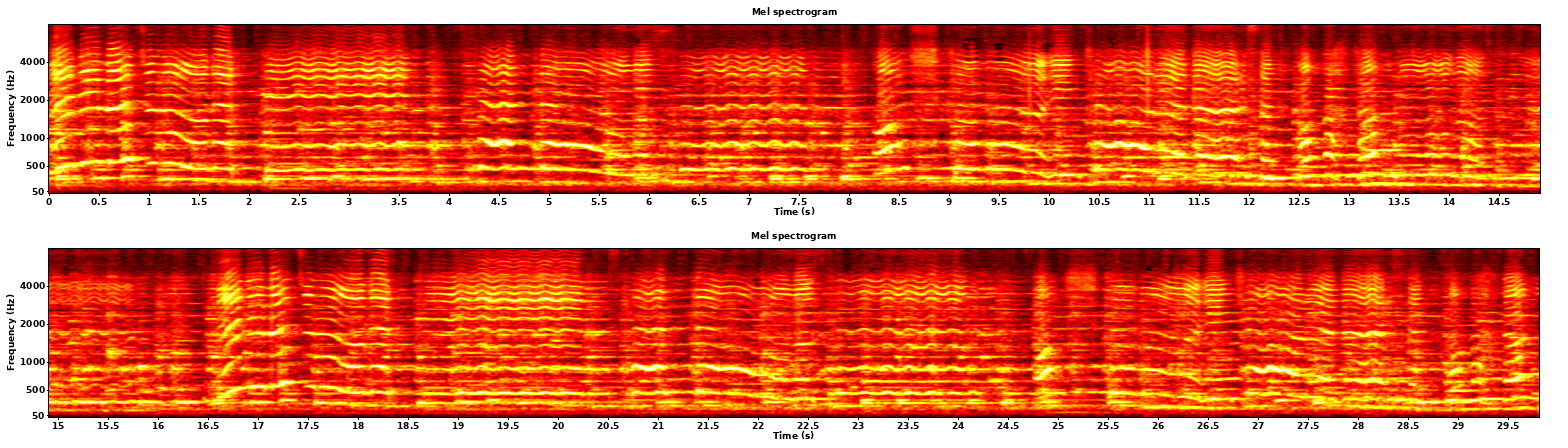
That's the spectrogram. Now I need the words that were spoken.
Benim etme inkar edersen Allah'tan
